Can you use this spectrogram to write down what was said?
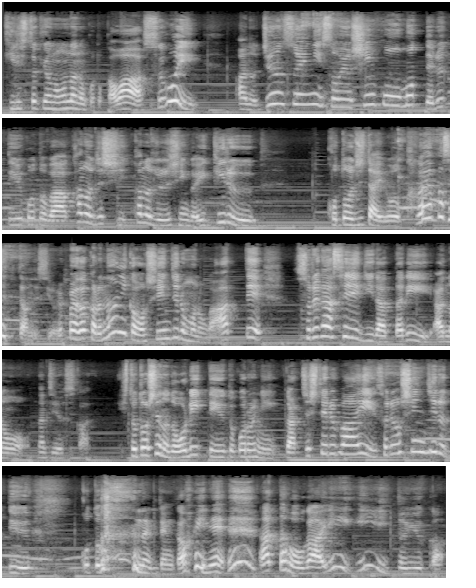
キリスト教の女の子とかは、すごい、あの、純粋にそういう信仰を持ってるっていうことが、彼女し、彼女自身が生きること自体を輝かせてたんですよ。やっぱりだから何かを信じるものがあって、それが正義だったり、あの、なんていうんですか、人としての道理っていうところに合致してる場合、それを信じるっていうことが、なぎちゃんかわいいね、あった方がいい、いいというか、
